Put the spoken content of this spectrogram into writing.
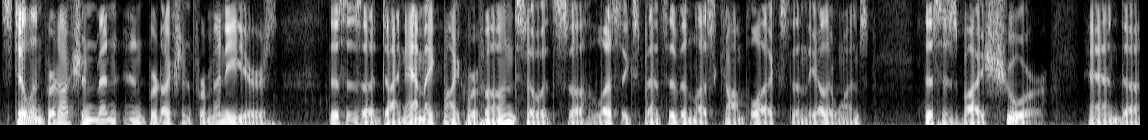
Still in production, been in production for many years. This is a dynamic microphone, so it's uh, less expensive and less complex than the other ones. This is by Shure, and uh,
